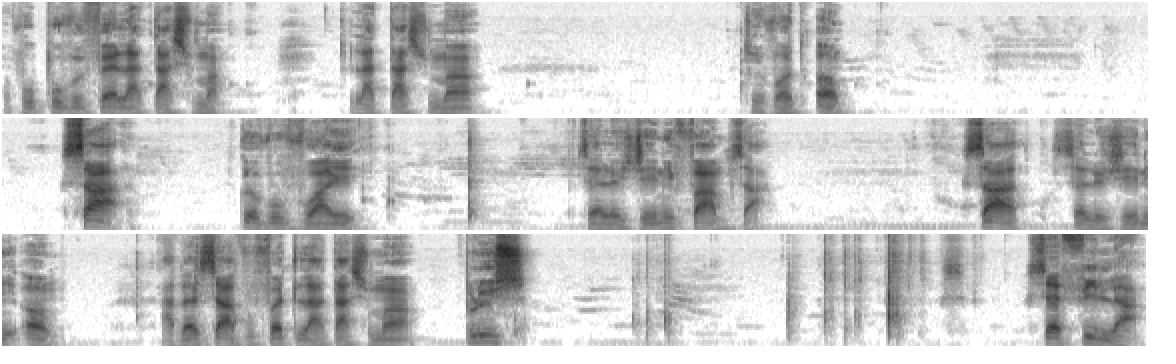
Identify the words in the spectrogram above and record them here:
vous pouvez faire l'attachement. L'attachement de votre homme. Ça que vous voyez, c'est le génie femme, ça. Ça, c'est le génie homme. Avec ça, vous faites l'attachement plus ces fils-là.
